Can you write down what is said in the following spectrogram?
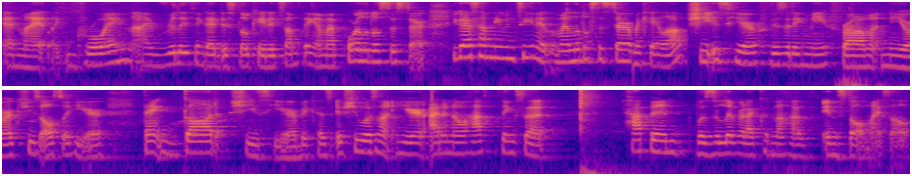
and my like groin i really think i dislocated something and my poor little sister you guys haven't even seen it but my little sister michaela she is here visiting me from new york she's also here thank god she's here because if she was not here i don't know half the things that happened, was delivered, I could not have installed myself.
